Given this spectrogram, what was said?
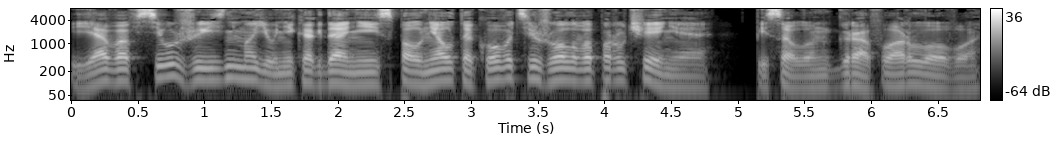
«Я во всю жизнь мою никогда не исполнял такого тяжелого поручения», — писал он графу Орлову.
